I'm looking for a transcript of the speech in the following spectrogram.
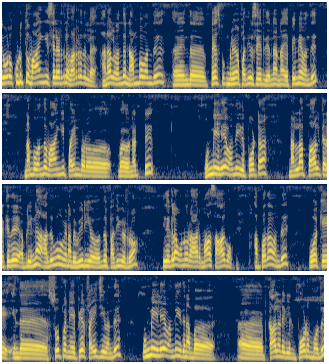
இவ்வளோ கொடுத்து வாங்கி சில இடத்துல வர்றதில்ல. அதனால் வந்து நம்ம வந்து இந்த ஃபேஸ்புக் மூலிமா பதிவு செய்கிறது என்னென்னா எப்பயுமே வந்து நம்ம வந்து வாங்கி பயன்பெற வ- நட்டு உண்மையிலேயே வந்து இது போட்டால் நல்லா பால் கறக்குது அப்படின்னா அதுவும் நம்ம வீடியோ வந்து பதிவிடுறோம். இதுக்கெல்லாம் இன்னொரு ஆறு மாதம் ஆகும். அப்போ தான் வந்து ஓகே இந்த சூப்பர் நேப்பியர் ஃபைவ் ஜி வந்து உண்மையிலேயே வந்து இது நம்ம கால்நடைகளுக்கு போடும்போது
